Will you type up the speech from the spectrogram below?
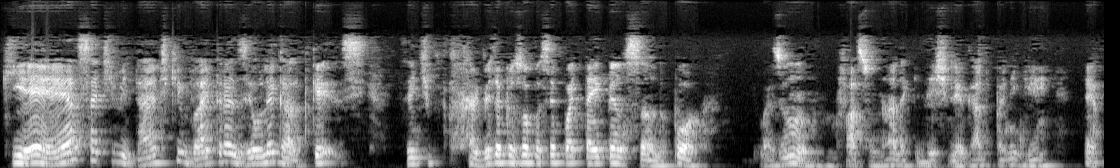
que é essa atividade que vai trazer o legado. Porque a gente, às vezes a pessoa você pode estar aí pensando, pô, mas eu não, não faço nada que deixe legado para ninguém. É,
